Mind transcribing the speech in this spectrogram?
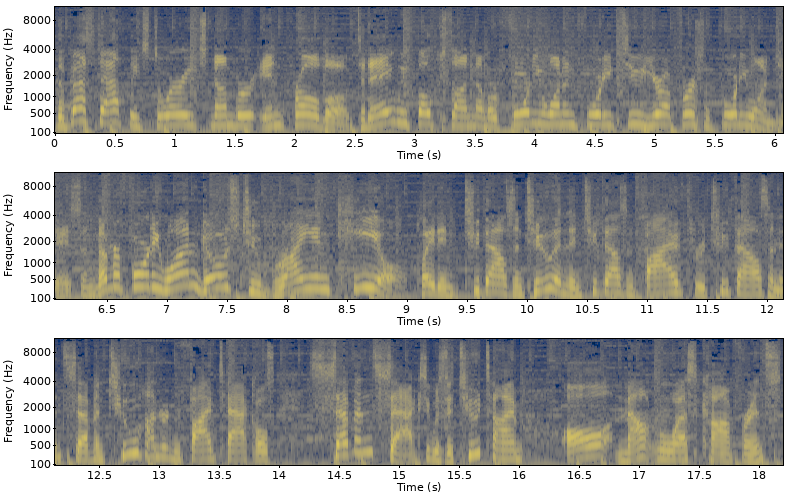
the best athletes to wear each number in Provo. Today, we focused on number 41 and 42. You're up first with 41, Jason. Number 41 goes to Bryan Kehl. Played in 2002 and then 2005 through 2007. 205 tackles, seven sacks. He was a two time all Mountain West Conference.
